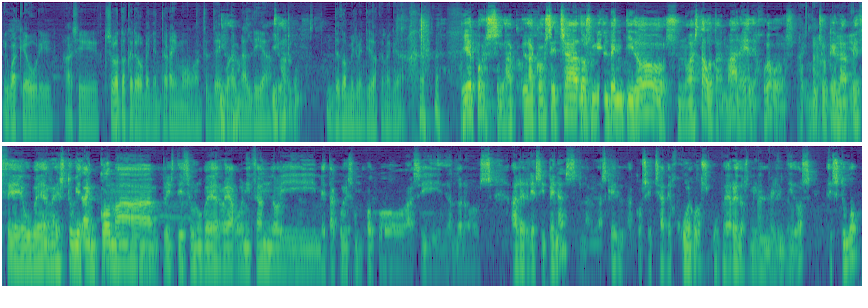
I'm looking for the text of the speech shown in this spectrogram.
Igual que Uri, así. Son los dos que tengo pendientes ahora mismo antes de ponerme al día de 2022 que me queda. Oye, pues la, cosecha 2022 no ha estado tan mal, ¿eh? De juegos. Por mucho que la PC VR estuviera en coma, PlayStation VR agonizando y MetaQuest un poco así dándonos alegrías y penas, la verdad es que la cosecha de juegos VR 2022 estuvo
